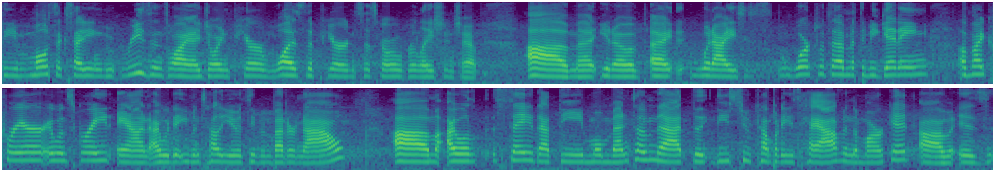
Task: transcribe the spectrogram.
the most exciting reasons why I joined Pure was the Pure and Cisco relationship. Um, you know, I, when I worked with them at the beginning of my career, it was great, and I would even tell you it's even better now. Um, I will say that the momentum that the, these two companies have in the market um, is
